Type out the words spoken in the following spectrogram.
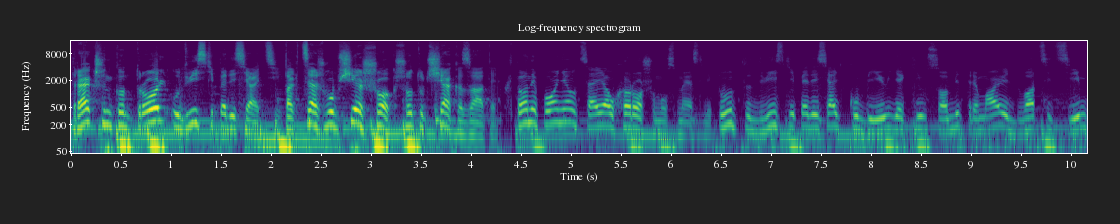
трекшн контроль у 250 Так це ж вообще шок, що тут ще казати? Хто не поняв, це я в хорошому смислі. Тут 250 кубів, які в собі тримають 27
